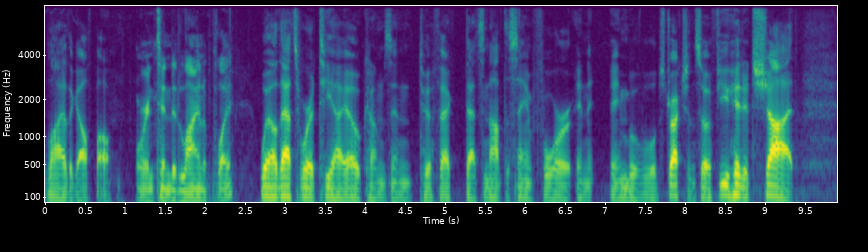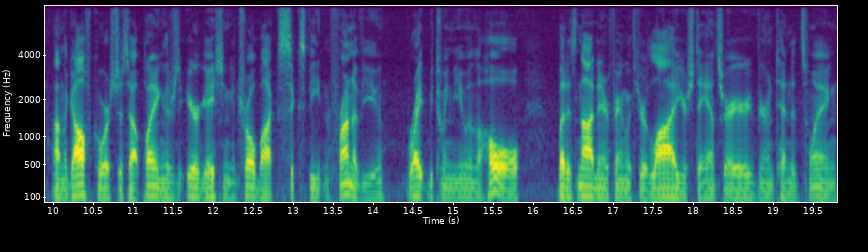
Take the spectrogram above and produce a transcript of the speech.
lie of the golf ball. Or intended line of play. Well, that's where a TIO comes into effect. That's not the same for an immovable obstruction. So if you hit a shot on the golf course just out playing, there's an irrigation control box six feet in front of you, right between you and the hole, but it's not interfering with your lie, your stance, or area of your intended swing.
